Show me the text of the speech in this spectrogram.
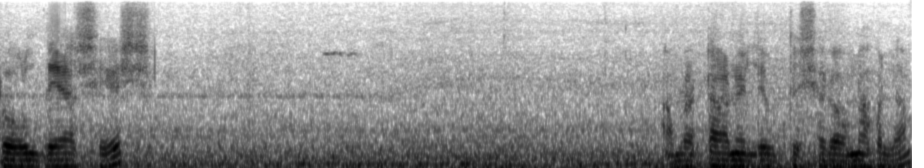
টোল দেয়া শেষ। আমরা টার্নেলের উদ্দেশ্যে রওনা হলাম।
